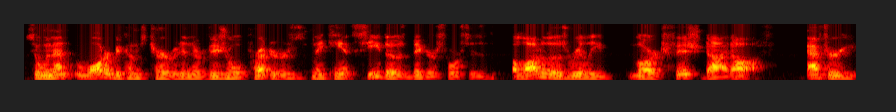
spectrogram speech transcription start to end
So when that water becomes turbid and they're visual predators, they can't see those bigger sources. A lot of those really large fish died off after a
